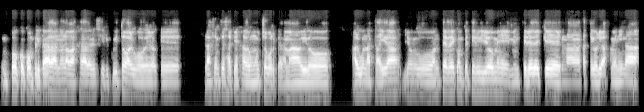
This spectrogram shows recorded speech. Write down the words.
un poco complicada, ¿no? La bajada del circuito, algo de lo que la gente se ha quejado mucho porque además ha habido algunas caídas. Yo antes de competir yo me, me enteré de que en la categoría femenina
